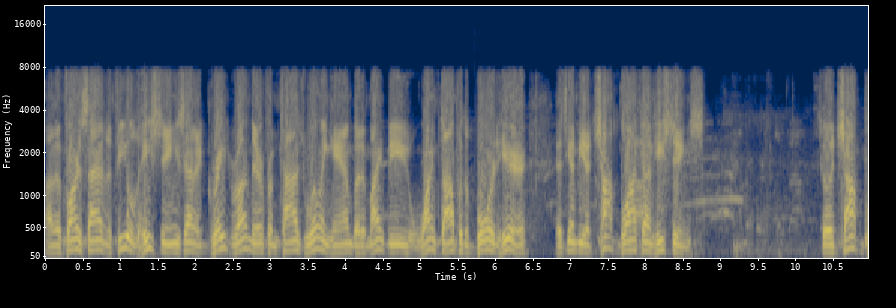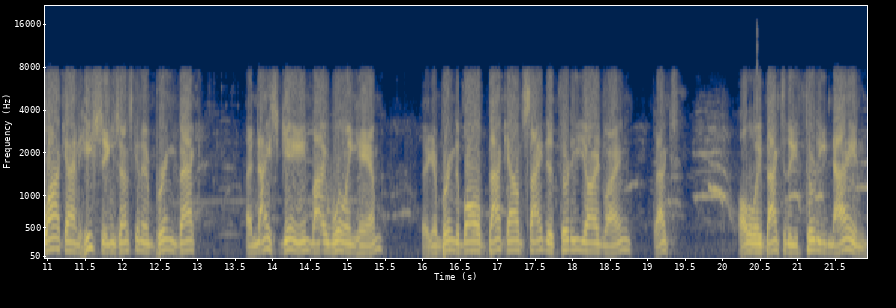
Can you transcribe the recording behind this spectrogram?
on the far side of the field. Hastings had a great run there from Taj Willingham, but it might be wiped off with a board here. It's going to be a chop block on Hastings. So a chop block on Hastings. That's going to bring back a nice gain by Willingham. They're going to bring the ball back outside the 30-yard line. Back all the way back to the 39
